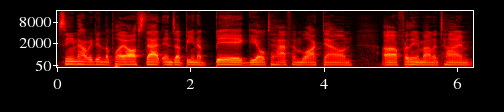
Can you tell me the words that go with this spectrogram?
seeing how he did in the playoffs, that ends up being a big deal to have him locked down uh, for the amount of time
